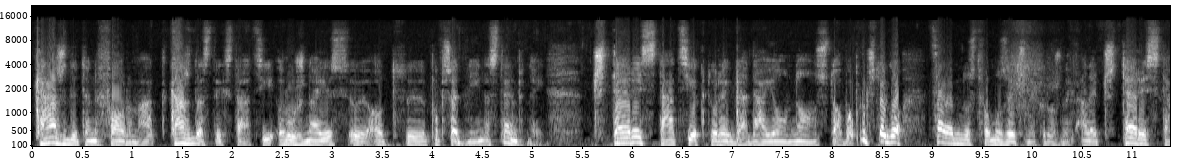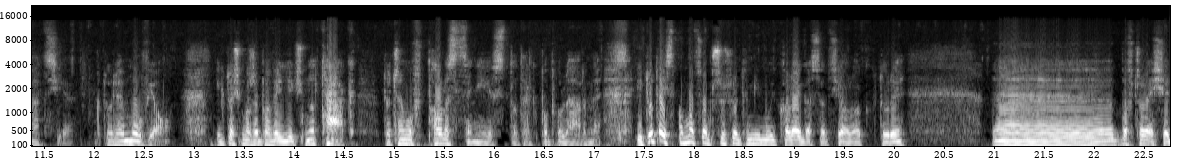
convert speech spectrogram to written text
każdy ten format, każda z tych stacji różna jest y, od y, poprzedniej, następnej. Cztery stacje, które gadają non-stop. Oprócz tego całe mnóstwo muzycznych różnych, ale cztery stacje, które mówią. I ktoś może powiedzieć, no tak, to czemu w Polsce nie jest to tak popularne? I tutaj z pomocą przyszedł mi mój kolega socjolog, który Eee, bo wczoraj się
